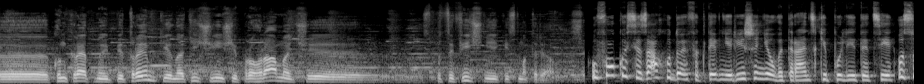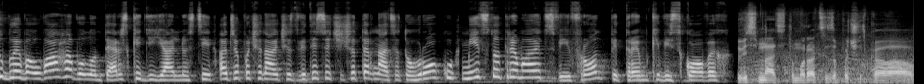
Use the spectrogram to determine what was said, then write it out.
е, конкретної підтримки на ті чи інші програми чи специфічні якісь матеріали. Фокусі заходу ефективні рішення у ветеранській політиці. Особлива увага волонтерській діяльності, адже починаючи з 2014 року міцно тримають свій фронт підтримки військових. У 2018 році започаткував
